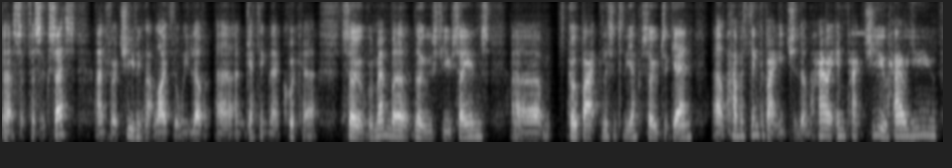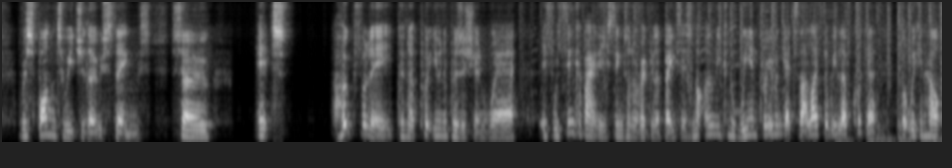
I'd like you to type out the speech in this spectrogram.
uh, for success and for achieving that life that we love uh, and getting there quicker. So remember those few sayings. Um, go back, listen to the episodes again, um, have a think about each of them, how it impacts you, how you respond to each of those things. So it's hopefully going to put you in a position where if we think about these things on a regular basis, not only can we improve and get to that life that we love quicker, but we can help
